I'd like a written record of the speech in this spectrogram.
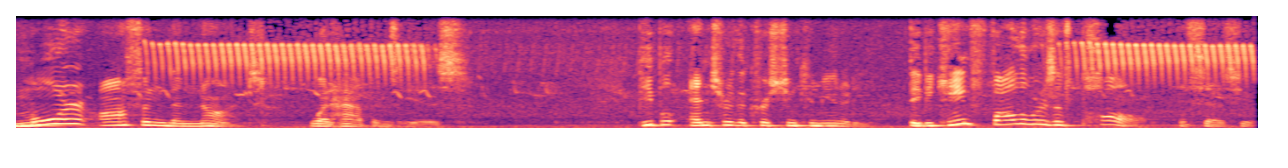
more often than not, what happens is people enter the Christian community. They became followers of Paul, it says here.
